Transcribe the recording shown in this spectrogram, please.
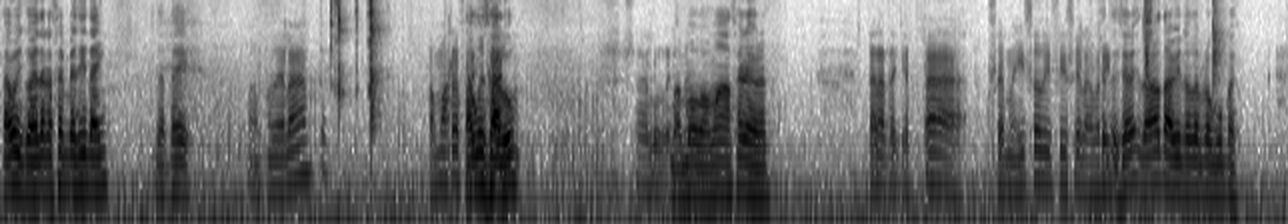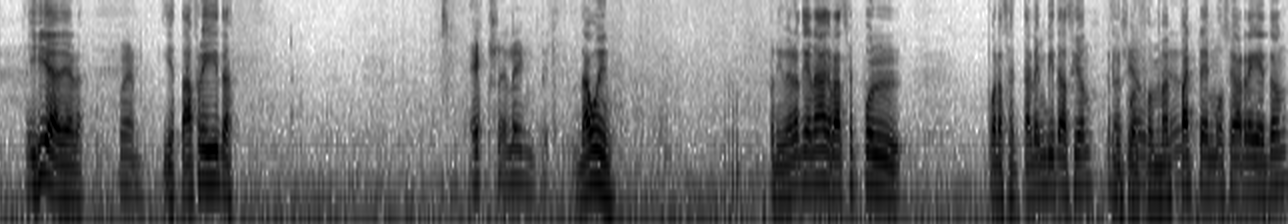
Darwin, cógete la cervecita ahí. Date. Vamos adelante. Vamos a refrescar. salud. Salud. Vamos, vamos a celebrar. Espérate, que esta se me hizo difícil abrir. No, no, está bien, no te preocupes. Y ya, Diana. Bueno, Y está frita. excelente. Darwin, primero que nada, gracias por, por aceptar la invitación Gracias y por formar parte del Museo de Reggaetón.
